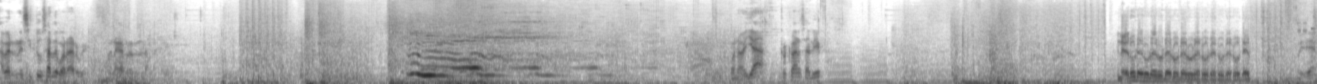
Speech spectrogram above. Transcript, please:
A ver, necesito usar devorar, güey. Me Van a agarrar en la madre aquí. Bueno, ya creo que van a salir. Muy bien.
